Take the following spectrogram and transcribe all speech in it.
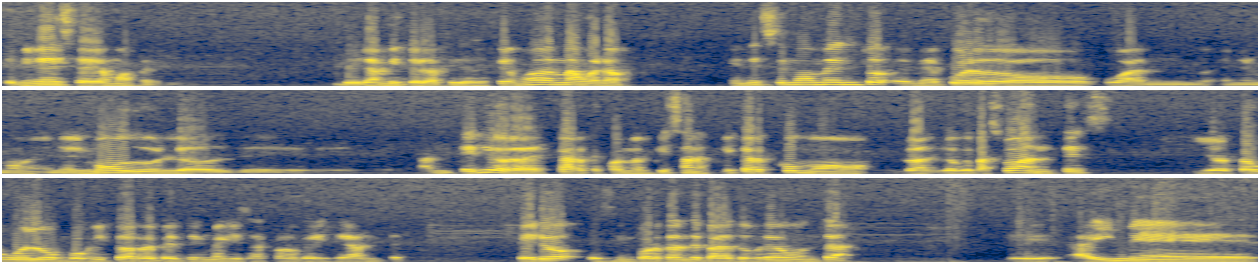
eminencia, digamos, del, ámbito de la filosofía moderna. Bueno, en ese momento, eh, me acuerdo cuando en el, en el módulo de- anterior a Descartes, cuando empiezan a explicar cómo lo, lo que pasó antes, y acá vuelvo un poquito a repetirme quizás con lo que dije antes, pero es importante para tu pregunta, eh, ahí me,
